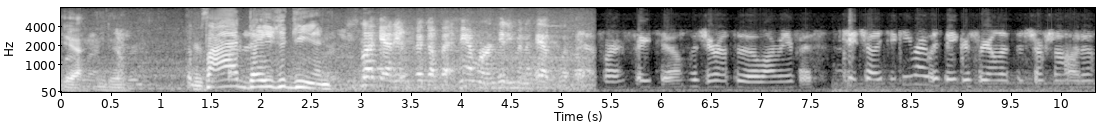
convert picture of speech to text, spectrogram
yeah, you do. Five days again. He's lucky I didn't pick up that hammer and hit him in the head with it. Four thirty two. What's your route to the alarm interface? Two Charlie two. Can you ride with Baker three on the destruction auto?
